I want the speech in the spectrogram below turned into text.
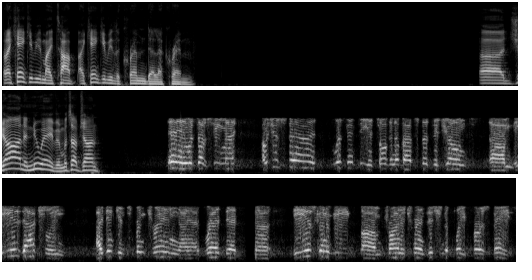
But I can't give you my top. I can't give you the creme de la creme. Uh, John in New Haven. What's up, John? Hey, what's up, C-Mac? I was just uh, listening to you talking about Spencer Jones. Um, he is actually, I think in spring training, I had read that uh, he is going to be um, trying to transition to play first base.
